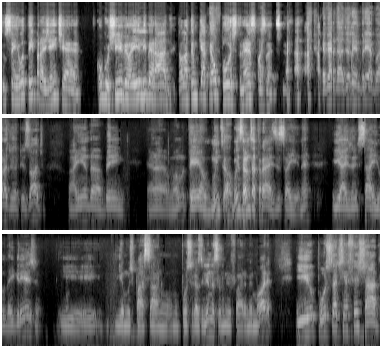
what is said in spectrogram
o Senhor tem para a gente é combustível aí liberado, então nós temos que ir até o posto, né, pastor? É verdade. Eu lembrei agora de um episódio, ainda bem, era, vamos ter muitos, alguns anos atrás isso aí, né? E aí a gente saiu da igreja e íamos passar no, no posto de gasolina, se não me falha a memória, e o posto já tinha fechado.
